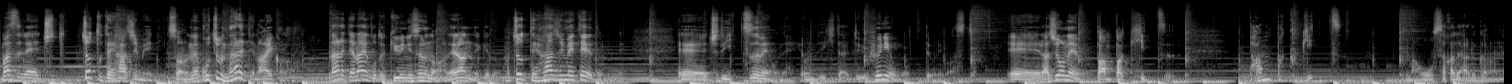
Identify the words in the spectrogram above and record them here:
まずねちょっとちょっと手始めにそのねこっちも慣れてないから慣れてないこと急にするのはあれなんだけど、まあ、ちょっと手始め程度にね、えーちょっと1通目をね読んでいきたいというふうに思っておりますと、えーラジオネームパンパクキッズ。パンパクキッズ？まあ大阪であるからね、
